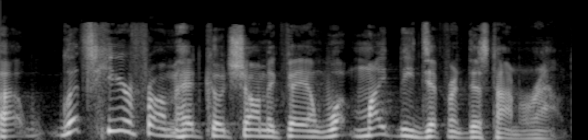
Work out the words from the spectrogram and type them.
Uh, let's hear from head coach Sean McVay on what might be different this time around.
